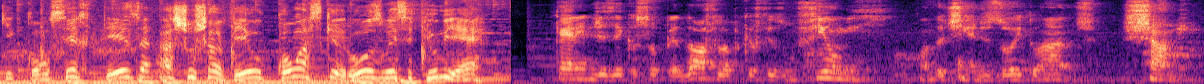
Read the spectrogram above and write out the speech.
que com certeza a Xuxa vê o quão asqueroso esse filme é. Querem dizer que eu sou pedófila porque eu fiz um filme quando eu tinha 18 anos? Chame.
